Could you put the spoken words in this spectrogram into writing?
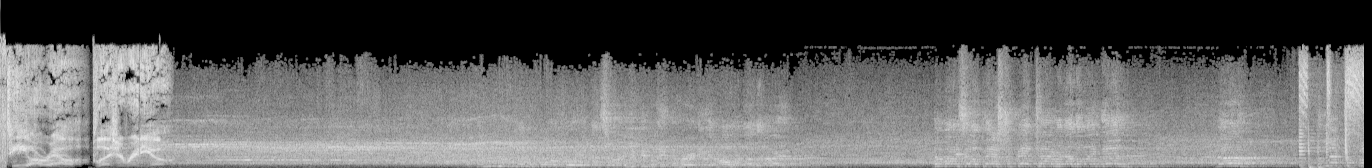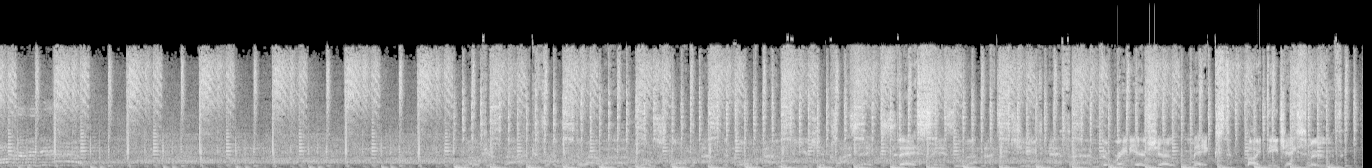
TRL Pleasure Radio. Okay, we'll more for you, that's all right. You people ain't in a hurry to get home or nothing, are you? Nobody's out past your bedtime or nothing like that? Mixed by DJ Smooth.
